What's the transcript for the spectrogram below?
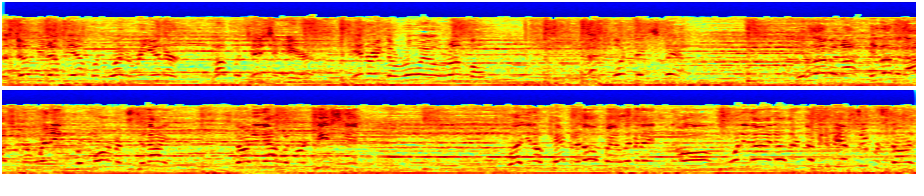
The WWF, what a way to re-enter competition here. Entering the Royal Rumble. That's one big step. 11, uh, 11 Oscar-winning performance tonight. Starting out with Rikishi. Well, you know, capping it off by eliminating all 29 other WWF superstars.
